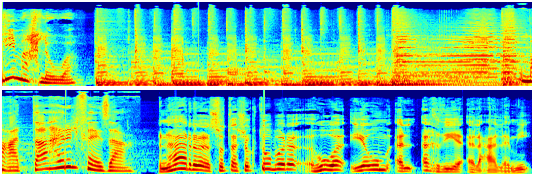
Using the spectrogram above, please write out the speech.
كليمة حلوة. مع الطاهر الفازع نهار 16 أكتوبر هو يوم الأغذية العالمي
